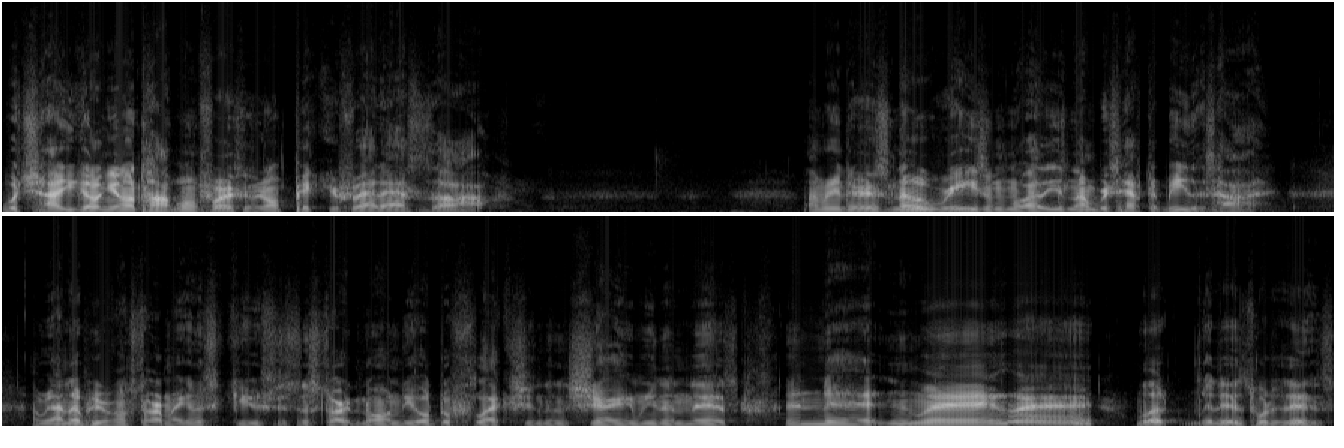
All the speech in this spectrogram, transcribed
which how you gonna get on top of them first? They're gonna pick your fat asses off. I mean, there's no reason why these numbers have to be this high. I mean, I know people are going to start making excuses and start doing the old deflections and shaming and this and that. Look, it is what it is.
